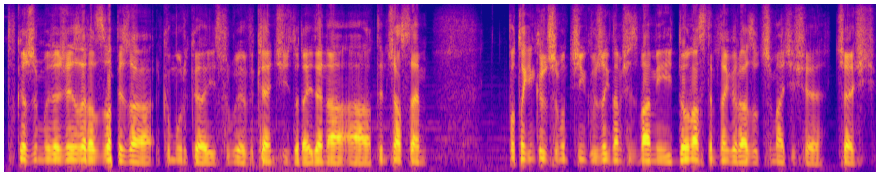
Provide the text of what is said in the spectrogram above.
To w każdym razie zaraz złapię za komórkę i spróbuję wykręcić do Raidena, a tymczasem po takim krótszym odcinku żegnam się z wami i do następnego razu. Trzymajcie się, cześć.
